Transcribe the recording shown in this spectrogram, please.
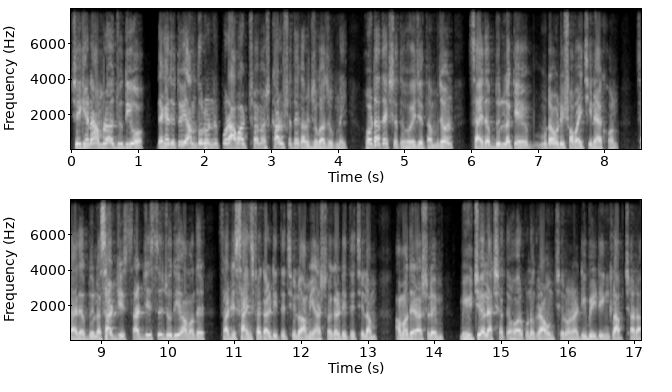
সেখানে আমরা যদিও, দেখা যেত এই আন্দোলনের পর আবার ছয় মাস কারোর সাথে কারও যোগাযোগ নেই। হঠাৎ একসাথে হয়ে যেতাম। যেমন সাইদ আবদুল্লাহকে মোটামুটি সবাই চিনে এখন, সাইদ আবদুল্লাহ। সার্জিস, সার্জিসে যদিও আমাদের, সার্জিস সায়েন্স ফ্যাকাল্টিতে ছিল, আমি আর্টস ফ্যাকাল্টিতে ছিলাম। আমাদের আসলে মিউচুয়াল একসাথে হওয়ার কোনো গ্রাউন্ড ছিল না ডিবেটিং ক্লাব ছাড়া।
